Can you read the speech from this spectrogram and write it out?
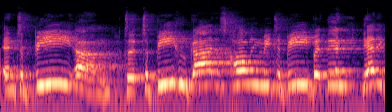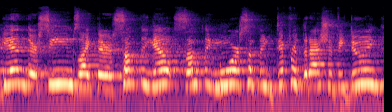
and to be um, to, to be who god is calling me to be but then yet again there seems like there's something else something more something different that i should be doing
